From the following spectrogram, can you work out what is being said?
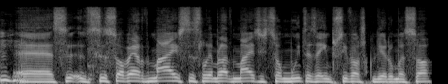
Uhum. Eh, se, se souber de mais, se se lembrar de mais, isto são muitas, é impossível escolher uma só,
